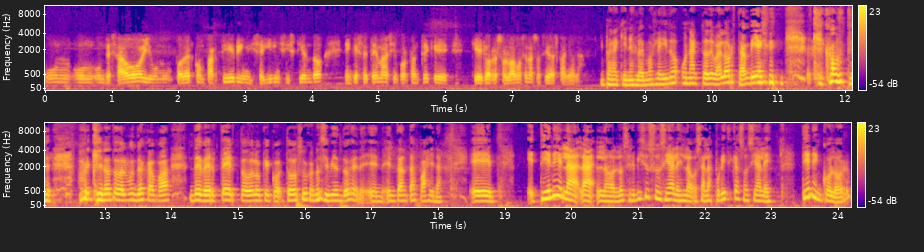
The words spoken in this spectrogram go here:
un, desahogo y un poder compartir y seguir insistiendo en que este tema es importante que, que lo resolvamos en la sociedad española. Y para quienes lo hemos leído, un acto de valor también, que conste, porque no todo el mundo es capaz de verter todo lo que todos sus conocimientos en, en- en tantas páginas. Eh, eh, ¿Tiene la, la- la- los servicios sociales, o sea, las políticas sociales, tienen color?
